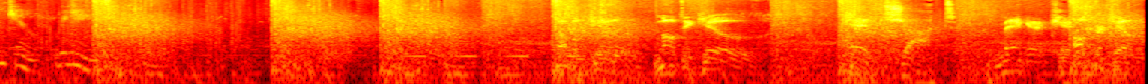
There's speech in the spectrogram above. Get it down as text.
One kill remains. Double kill. Multi-kill. Headshot. Mega kill. Ultra kill.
